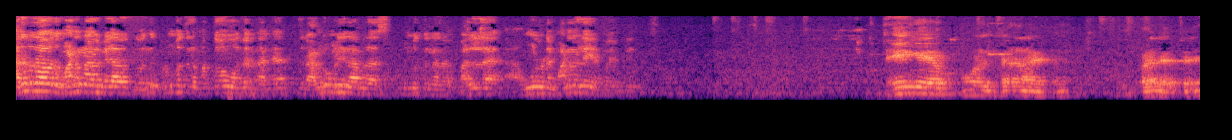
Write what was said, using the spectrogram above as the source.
அறுபதாவது மனநாள் விழாவுக்கு வந்து குடும்பத்துல மத்தவங்க வந்திருந்தாங்க. திரு அன்புமணி ராமதாஸ் குடும்பத்தினர் வரல உங்களுடைய மனநிலை எப்ப எப்படி இருந்துச்சு? நீங்கள் உங்களுக்கு கல்யாணம் குழந்தை எத்தனை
